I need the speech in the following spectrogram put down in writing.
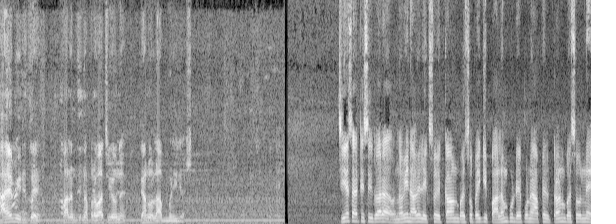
કાયમી રીતે પાલનપુરના પ્રવાસીઓને ત્યાંનો લાભ મળી જશે. જીએસઆરટીસી દ્વારા નવીન આવેલ એકસો એકાવન બસો પૈકી પાલનપુર ડેપોને આપેલ ત્રણ બસોને,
